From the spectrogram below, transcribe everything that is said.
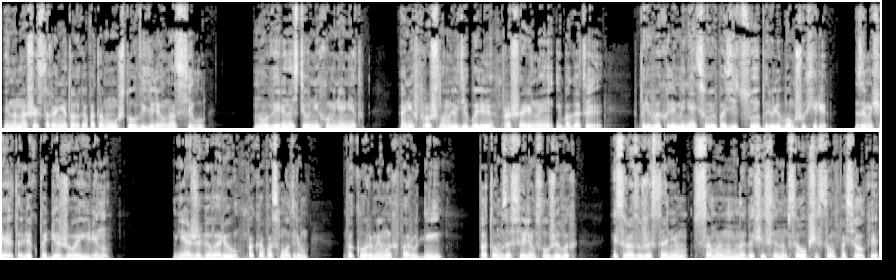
и на нашей стороне только потому, что увидели у нас силу. Но уверенности у них у меня нет. Они в прошлом люди были прошаренные и богатые, привыкли менять свою позицию при любом шухере», замечает Олег, поддерживая Ирину. «Я же говорю, пока посмотрим, покормим их пару дней, потом заселим служивых и сразу же станем самым многочисленным сообществом в поселке»,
